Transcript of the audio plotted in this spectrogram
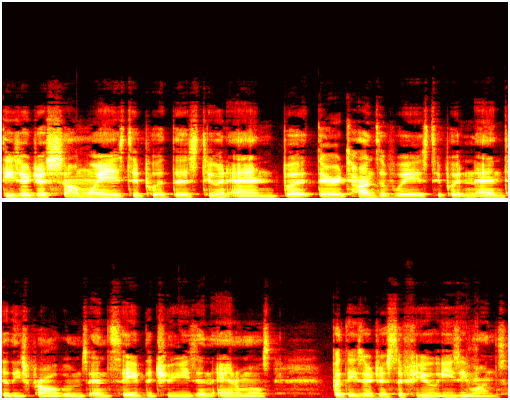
These are just some ways to put this to an end, but there are tons of ways to put an end to these problems and save the trees and animals. But these are just a few easy ones.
